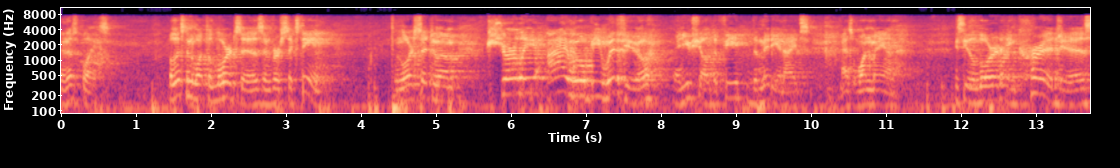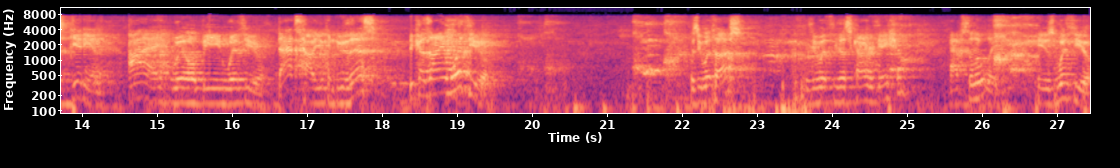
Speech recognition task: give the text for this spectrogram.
in this place? But listen to what the Lord says in verse 16. The Lord said to him, Surely I will be with you, and you shall defeat the Midianites as one man. You see, the Lord encourages Gideon, I will be with you. That's how you can do this, because I am with you. Is he with us? Is he with this congregation? Absolutely. He is with you.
